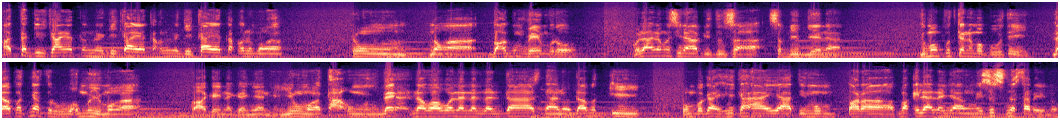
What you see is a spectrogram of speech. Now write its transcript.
At nagkikayat ng nagkikayat ako ng nagkikayat ako ng mga yung mga bagong membro. Wala namang sinabi doon sa sa Biblia na dumampot ka na mabuti. Dapat nga turuan mo yung mga bagay na ganyan. eh. Yung mga taong na, nawawalan ng landas, na ano, dapat i, kumbaga, hikahayatin mo para makilala niya ang Jesus Nazareno.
